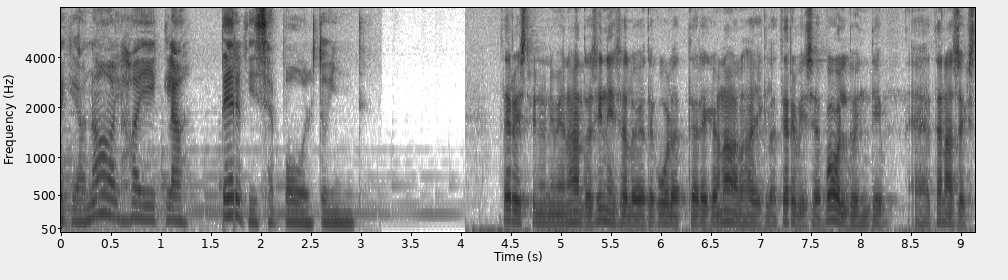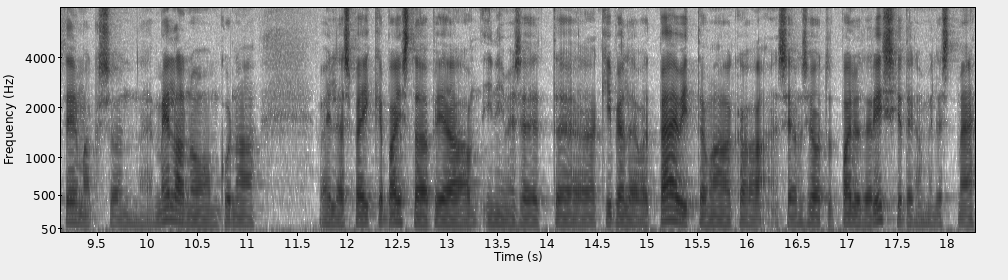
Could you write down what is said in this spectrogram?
Regionaalhaigla Tervise pooltund. tervist, minu nimi on Hando Sinisalu ja te kuulete Regionaalhaigla Tervise pooltundi. tänaseks teemaks on melanoom, kuna väljas päike paistab ja inimesed kibelevad päevitama, aga see on seotud paljude riskidega, millest me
